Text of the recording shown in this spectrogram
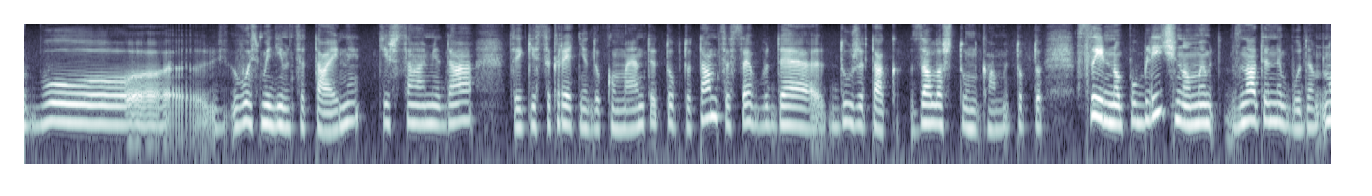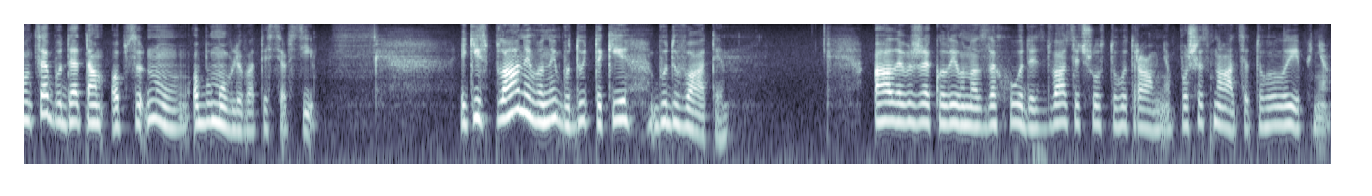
бо е, восьмий дім це тайни, ті ж самі, да? це якісь секретні документи. Тобто там це все буде дуже так за лаштунками. Тобто сильно публічно ми знати не будемо. Ну, це буде там ну, обумовлюватися всі. Якісь плани вони будуть такі будувати. Але вже коли у нас заходить з 26 травня по 16 липня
